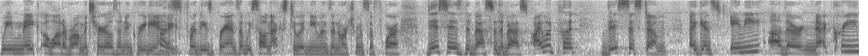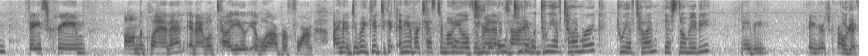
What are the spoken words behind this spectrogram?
We make a lot of raw materials and ingredients Right. for these brands that we sell next to it, Neiman's and Nordstrom and Sephora. This is the best of the best. I would put this system against any other neck cream, face cream, on the planet, and I will tell you, it will outperform. I know. Did we get to get any of our testimonials? do, we know, out oh, do you know what? Do we have time, Rick? Do we have time? Yes, no, maybe? Maybe. Fingers crossed. Okay,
